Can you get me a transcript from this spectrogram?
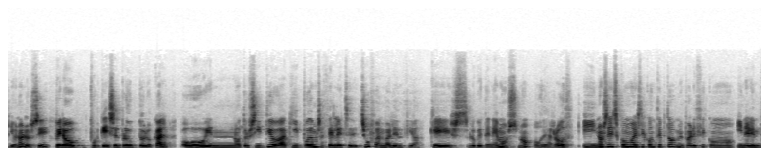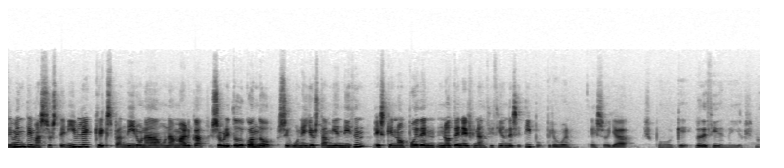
yo no lo sé, pero porque es el producto local. O en otro sitio, aquí podemos hacer leche de chufa en Valencia, que es lo que tenemos, ¿no? O de arroz. Y no sé, es como ese concepto me parece como inherentemente más sostenible que expandir una, una marca, sobre todo cuando, según ellos también dicen, es que no pueden no tener financiación de ese tipo, pero bueno, eso ya supongo que lo deciden ellos, ¿no?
